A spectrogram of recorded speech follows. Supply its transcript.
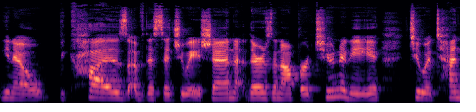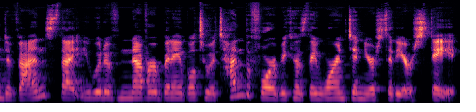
you know, because of the situation, there's an opportunity to attend events that you would have never been able to attend before because they weren't in your city or state.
